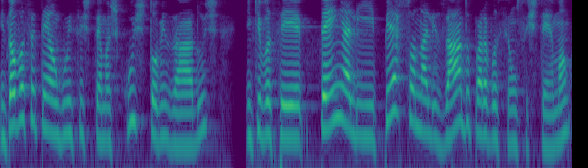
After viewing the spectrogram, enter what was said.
Então você tem alguns sistemas customizados em que você tem ali personalizado para você um sistema,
